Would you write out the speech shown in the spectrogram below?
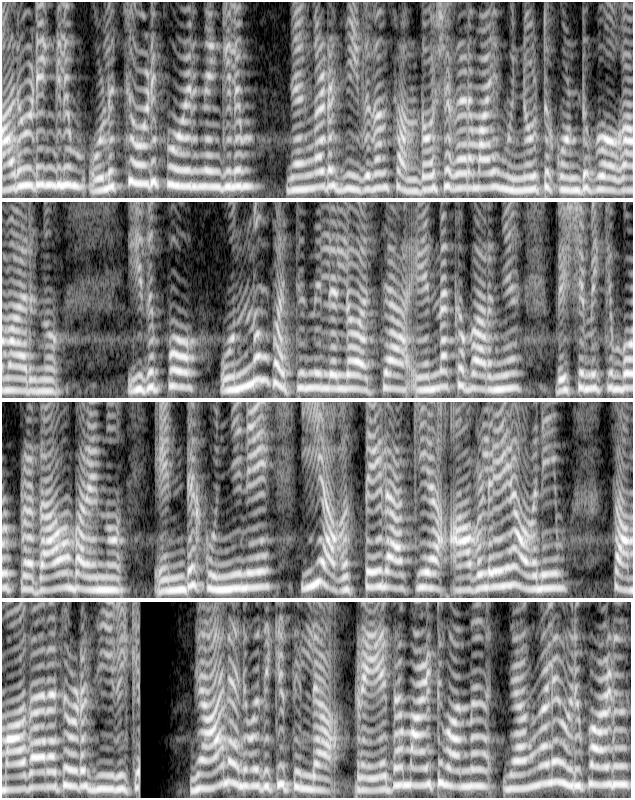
ആരോടെങ്കിലും ഒളിച്ചോടി പോയിരുന്നെങ്കിലും ഞങ്ങളുടെ ജീവിതം സന്തോഷകരമായി മുന്നോട്ട് കൊണ്ടുപോകാമായിരുന്നു. ഇതിപ്പോൾ ഒന്നും പറ്റുന്നില്ലല്ലോ അച്ഛ എന്നൊക്കെ പറഞ്ഞ് വിഷമിക്കുമ്പോൾ പ്രതാപം പറയുന്നു എന്റെ കുഞ്ഞിനെ ഈ അവസ്ഥയിലാക്കിയ അവളെയും അവനെയും സമാധാനത്തോടെ ജീവിക്കാൻ ഞാൻ അനുവദിക്കത്തില്ല. പ്രേതമായിട്ട് വന്ന് ഞങ്ങളെ ഒരുപാട്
